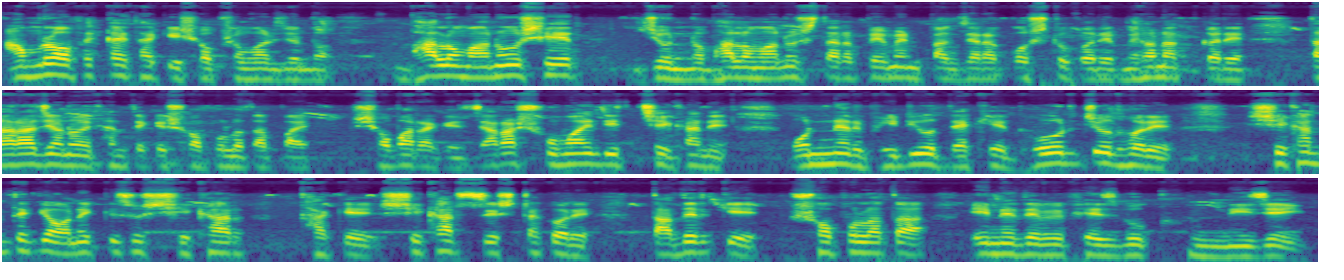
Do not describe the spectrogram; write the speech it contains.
আমরা অপেক্ষায় থাকি সব সময়ের জন্য। ভালো মানুষের জন্য ভালো মানুষ তারা পেমেন্ট পাক, যারা কষ্ট করে, মেহনত করে, তারা যেন এখান থেকে সফলতা পায় সবার আগে। যারা সময় দিচ্ছে এখানে, অন্যের ভিডিও দেখে, ধৈর্য ধরে, সেখান থেকে অনেক কিছু শেখার থাকে, শেখার চেষ্টা করে, তাদেরকে সফলতা এনে দেবে ফেসবুক নিজেই।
